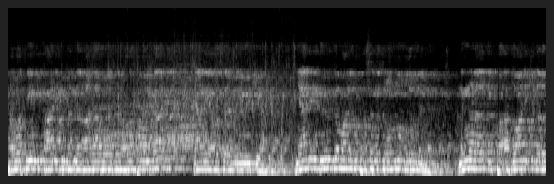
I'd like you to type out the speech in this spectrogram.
പ്രവൃത്തിയിൽ കാണിക്കുമെന്ന് നാദാപുരത്തിന് ഉറപ്പ് നൽകാൻ ഞാൻ ഈ അവസരം വിനിയോഗിക്കുകയാണ്. ഞാൻ ഈ ദീർഘമായ ഒരു പ്രസംഗത്തിനൊന്നും മുതിർന്നില്ല. നിങ്ങൾ ഇപ്പൊ അധ്വാനിക്കുന്നത്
